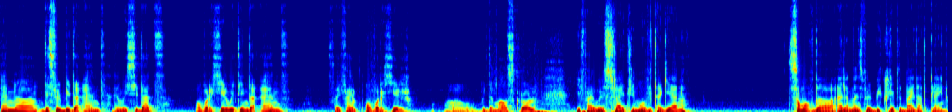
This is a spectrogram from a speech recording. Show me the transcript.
And uh, this will be the end. And we see that over here within the end so if I'm over here uh, with the mouse scroll if I will slightly move it again some of the elements will be clipped by that plane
